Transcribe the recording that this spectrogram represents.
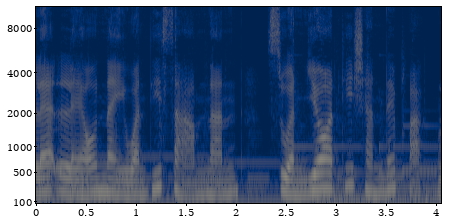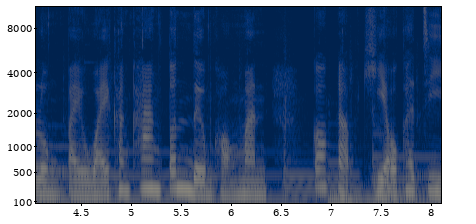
และแล้วในวันที่สามนั้น ส่วนยอดที่ฉันได้ปักลงไปไว้ข้างๆ ต้นเดิมของมัน ก็กลับเขียวขจี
